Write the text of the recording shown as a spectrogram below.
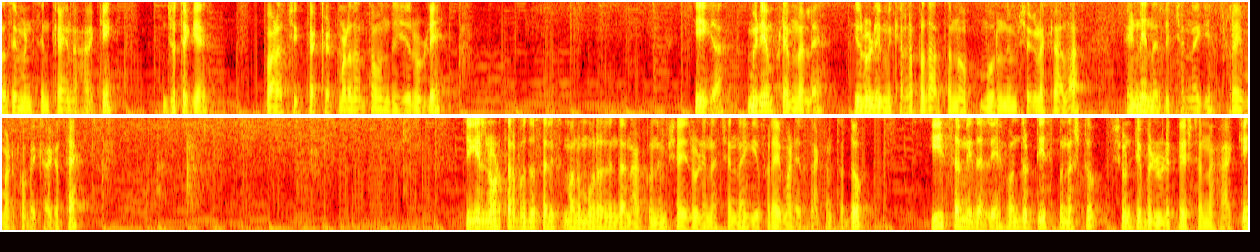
ಹಸಿಮೆಣಸಿನಕಾಯಿನ ಹಾಕಿ, ಜೊತೆಗೆ ಬಹಳ ಚಿಕ್ಕದಾಗಿ ಕಟ್ ಮಾಡಿದಂಥ ಒಂದು ಈರುಳ್ಳಿ. ಈಗ ಮೀಡಿಯಂ ಫ್ಲೇಮ್ನಲ್ಲೇ ಈರುಳ್ಳಿ ಮಿಕ್ಕೆಲ್ಲ ಪದಾರ್ಥನೂ ಮೂರು ನಿಮಿಷಗಳ ಕಾಲ ಎಣ್ಣೆಯಲ್ಲಿ ಚೆನ್ನಾಗಿ ಫ್ರೈ ಮಾಡ್ಕೋಬೇಕಾಗತ್ತೆ. ಈಗ ಇಲ್ಲಿ ನೋಡ್ತಾ ಇರ್ಬೋದು, ಸರಿಸುಮಾರು ಮೂರರಿಂದ ನಾಲ್ಕು ನಿಮಿಷ ಈರುಳ್ಳಿನ ಚೆನ್ನಾಗಿ ಫ್ರೈ ಮಾಡಿರ್ತಕ್ಕಂಥದ್ದು. ಈ ಸಮಯದಲ್ಲಿ ಒಂದು ಟೀ ಸ್ಪೂನಷ್ಟು ಶುಂಠಿ ಬೆಳ್ಳುಳ್ಳಿ ಪೇಸ್ಟನ್ನು ಹಾಕಿ,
